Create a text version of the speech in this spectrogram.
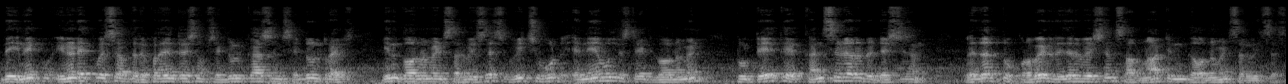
the inadequacy of the representation of scheduled castes and scheduled tribes in government services, which would enable the state government to take a considered decision whether to provide reservations or not in government services.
